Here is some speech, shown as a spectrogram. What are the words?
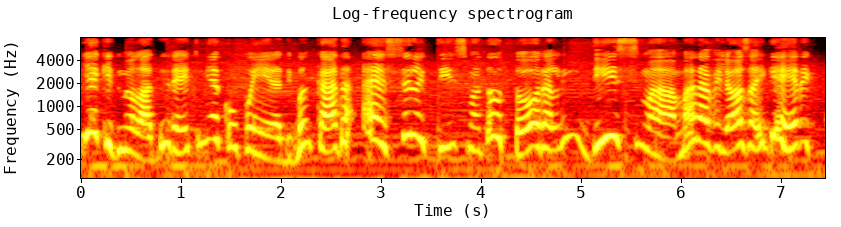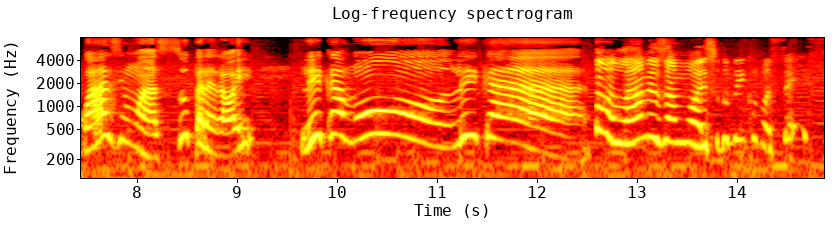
E aqui do meu lado direito, minha companheira de bancada, a excelentíssima doutora, lindíssima, maravilhosa e guerreira e quase uma super-herói, Lica Moon! Lica! Olá, meus amores, tudo bem com vocês?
